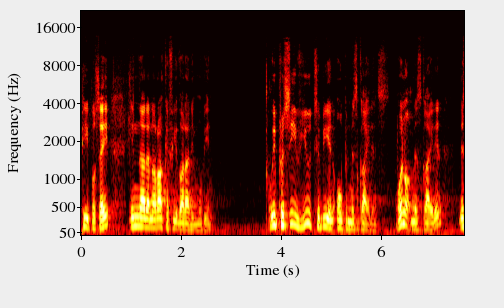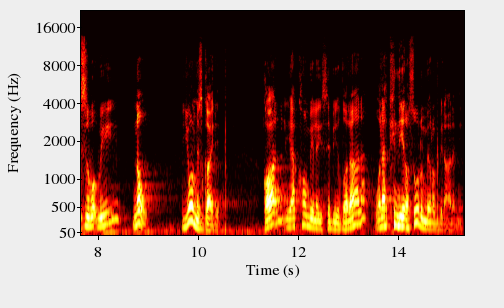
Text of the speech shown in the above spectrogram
people say, إنا لنراك في ضلال مبين. We perceive you to be in open misguidance. We're not misguided. This is what we know. You're misguided. قال يا قوم ليس بي ضلالة ولكني رسول من رب العالمين.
